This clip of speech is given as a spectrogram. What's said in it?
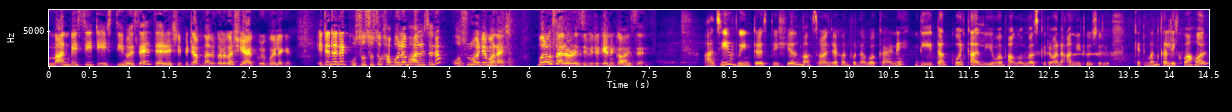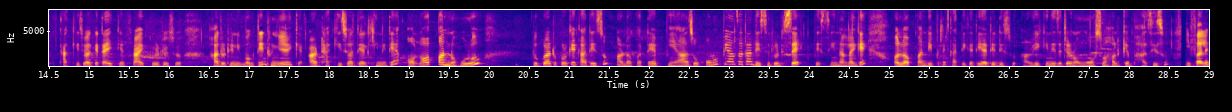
ইমান বেছি টেষ্টি হৈছে যে ৰেচিপিটো আপোনালোকৰ লগত শ্বেয়াৰ কৰিবই লাগে এতিয়া তাতে কচু চুচু খাবলৈ ভাল হৈছে ন কচুৰ সৈতে বনাইছো বলক চাই লওঁ ৰেচিপিটো কেনেকুৱা হৈছে আজি উইণ্টাৰ স্পেচিয়েল মাছৰ আঞ্জাখন বনাবৰ কাৰণে দেউতাক কালিয়ে মই ভাঙন মাছ কেইটামান আনি থৈছিলোঁ কেইটামান কালি খোৱা হ'ল থাকি যোৱাকেইটা এতিয়া ফ্ৰাই কৰি লৈছোঁ হালধি নিমখ দি ধুনীয়াকৈ আৰু থাকি যোৱা তেলখিনিতে অলপমান নহৰু টুকুৰা টুকুৰকৈ কাটিছোঁ আৰু লগতে পিঁয়াজো সৰু পিঁয়াজ এটা দিছিলোঁ দিছে বেছি নালাগে অলপমান দি পেলাই কাটি কাটি আদি দিছোঁ আৰু সেইখিনি যেতিয়া ৰঙচুৱা হ'লকৈ ভাজিছোঁ ইফালে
